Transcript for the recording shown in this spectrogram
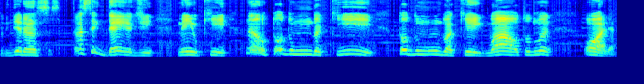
lideranças. Então essa ideia de meio que, não, todo mundo aqui, todo mundo aqui é igual, todo mundo... Olha,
